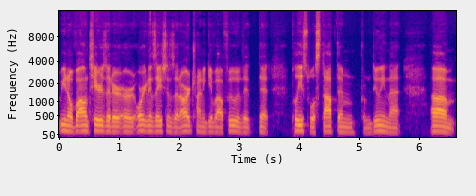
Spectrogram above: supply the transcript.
you know volunteers that are or organizations that are trying to give out food that that police will stop them from doing that. Um,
